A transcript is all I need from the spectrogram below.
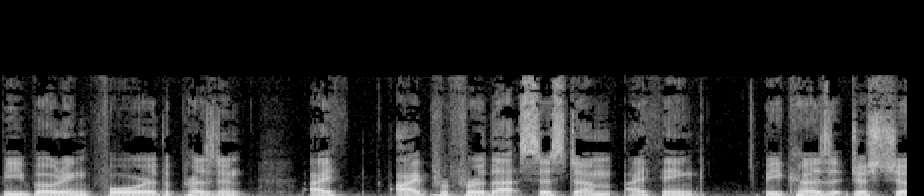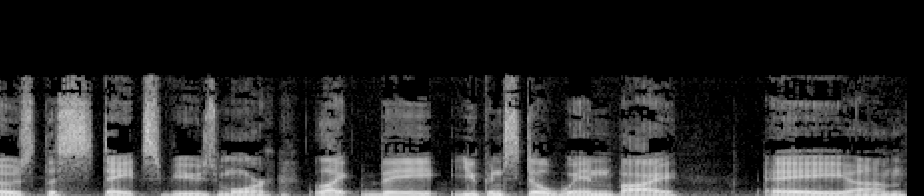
be voting for the president, I I prefer that system. I think because it just shows the state's views more. Like the you can still win by a um,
